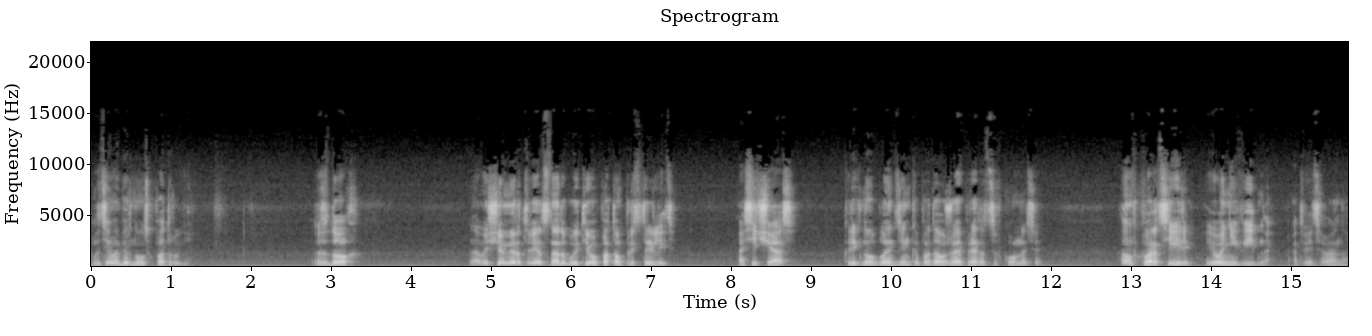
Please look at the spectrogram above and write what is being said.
затем обернулась к подруге. Сдох. Нам еще мертвец, надо будет его потом пристрелить. А сейчас? крикнула блондинка, продолжая прятаться в комнате. Он в квартире, его не видно, ответила она.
